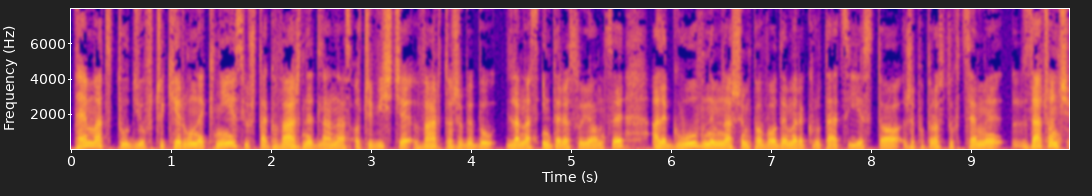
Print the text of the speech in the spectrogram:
temat studiów czy kierunek nie jest już tak ważny dla nas. Oczywiście warto, żeby był dla nas interesujący, ale głównym naszym powodem rekrutacji jest to, że po prostu chcemy zacząć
